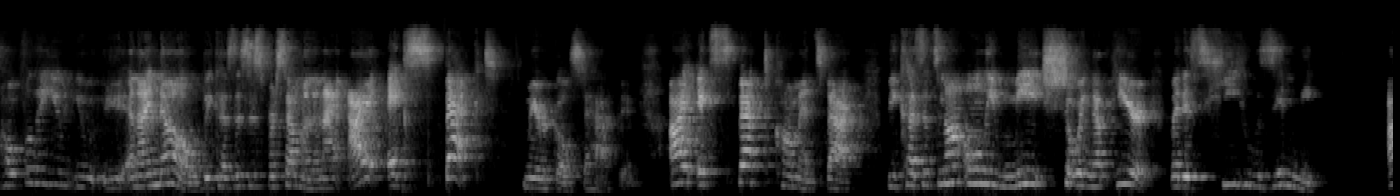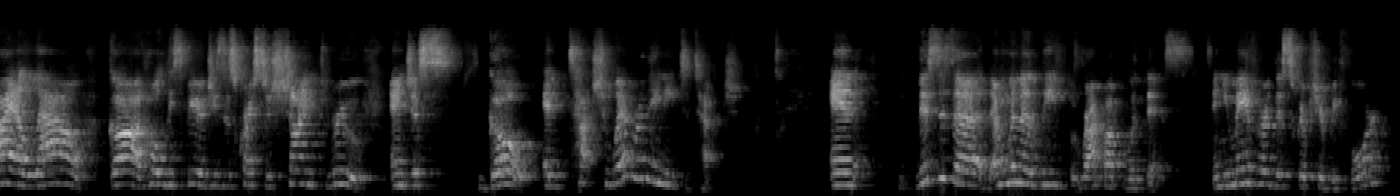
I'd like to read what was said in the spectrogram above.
hopefully you, you, you and i know because this is for someone and i i expect miracles to happen. I expect comments back because it's not only me showing up here but it's he who is in me. I allow god holy spirit jesus christ to shine through and just go and touch whoever they need to touch. And this is a i'm going to leave wrap up with this. And you may have heard this scripture before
